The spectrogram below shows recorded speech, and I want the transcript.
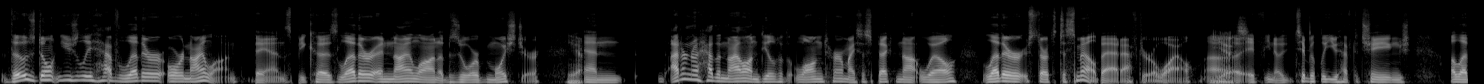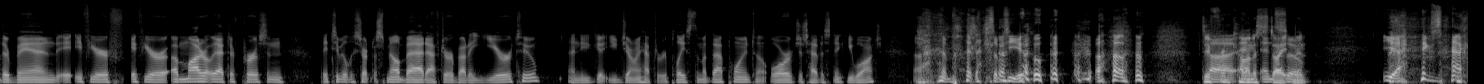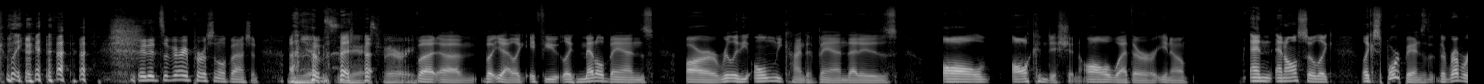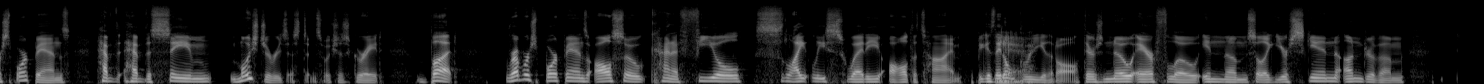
those don't usually have leather or nylon bands because leather and nylon absorb moisture. Yeah. And I don't know how the nylon deals with it long term. I suspect not well. Leather starts to smell bad after a while. Uh, Yes. If you know, typically you have to change a leather band. If you're if you're a moderately active person, they typically start to smell bad after about a year or two. And you get you generally have to replace them at that point, uh, or just have a stinky watch. Uh, but that's up to you. Um, Different uh, kind and- of and so- statement. Yeah, exactly. and it's a very personal fashion. yes, but, yes, very. but um, but yeah, like if you like metal bands are really the only kind of band that is all all condition, all weather, you know. And and also like like sport bands, the, the rubber sport bands have have the same moisture resistance, which is great. But rubber sport bands also kind of feel slightly sweaty all the time because they don't breathe at all. There's no airflow in them, so like your skin under them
